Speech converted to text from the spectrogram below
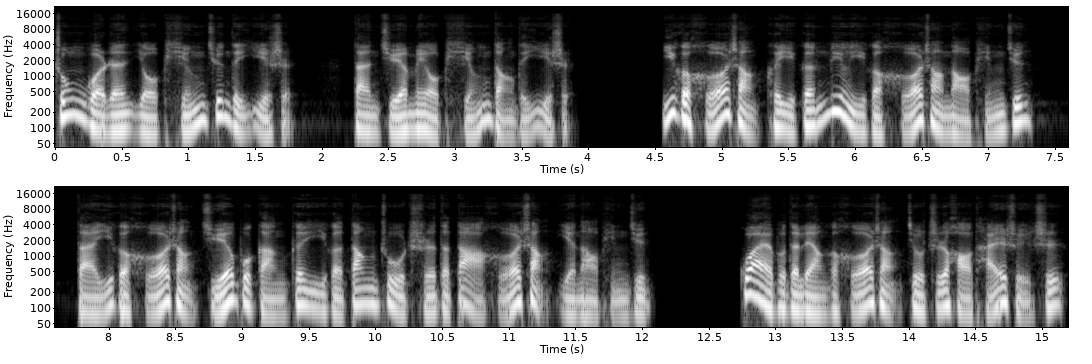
中国人有平均的意识，但绝没有平等的意识。一个和尚可以跟另一个和尚闹平均，但一个和尚绝不敢跟一个当住持的大和尚也闹平均。怪不得两个和尚就只好抬水吃，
